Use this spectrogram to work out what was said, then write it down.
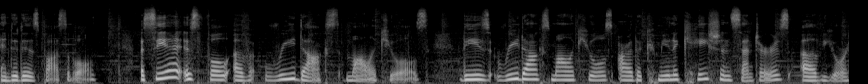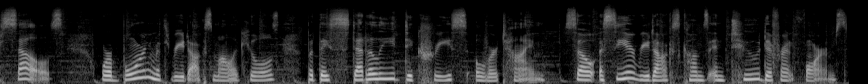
and it is possible. ASEA is full of redox molecules. These redox molecules are the communication centers of your cells. We're born with redox molecules, but they steadily decrease over time. So, ASEA redox comes in two different forms,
